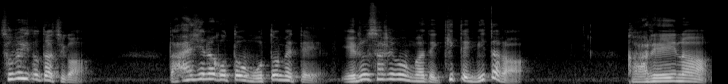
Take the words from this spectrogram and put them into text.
その人たちが大事なことを求めてエルサレムまで来てみたら華麗な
